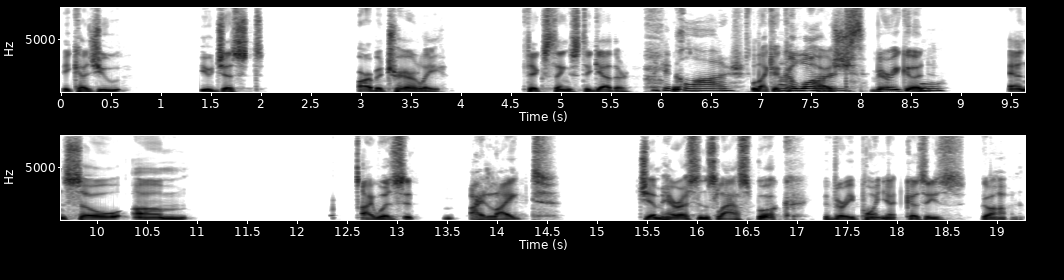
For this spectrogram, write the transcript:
because you you just arbitrarily fix things together Like a collage. like a collage. words. Very good. Cool. And so um, I was, I liked Jim Harrison's last book, very poignant because he's gone.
